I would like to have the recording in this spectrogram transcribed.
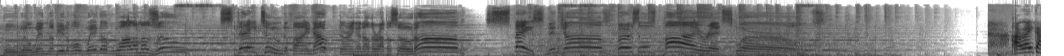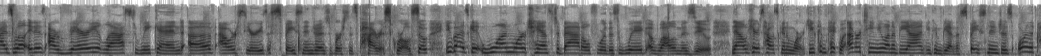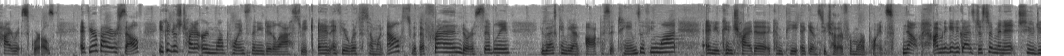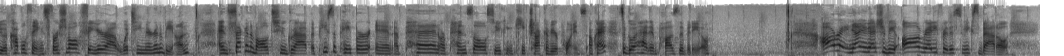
Who will win the beautiful wig of Walamazoo? Stay tuned to find out during another episode of Space Ninjas versus Pirate Squirrels. All right, guys. Well, it is our very last weekend of our series, Space Ninjas versus Pirate Squirrels. So you guys get one more chance to battle for this wig of Walamazoo. Now, here's how it's going to work. You can pick whatever team you want to be on. You can be on the Space Ninjas or the Pirate Squirrels. If you're by yourself, you can just try to earn more points than you did last week. And if you're with someone else, with a friend or a sibling, you guys can be on opposite teams if you want, and you can try to compete against each other for more points. Now, I'm gonna give you guys just a minute to do a couple things. First of all, figure out what team you're gonna be on. And second of all, to grab a piece of paper and a pen or pencil so you can keep track of your points, okay? So go ahead and pause the video. All right, now you guys should be all ready for this week's battle.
